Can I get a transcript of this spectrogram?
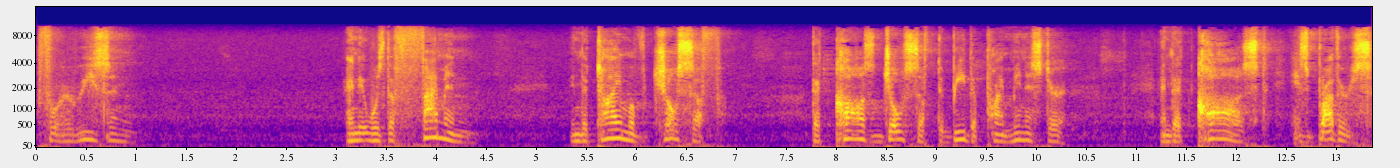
For a reason. And it was the famine in the time of Joseph that caused Joseph to be the prime minister and that caused his brothers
